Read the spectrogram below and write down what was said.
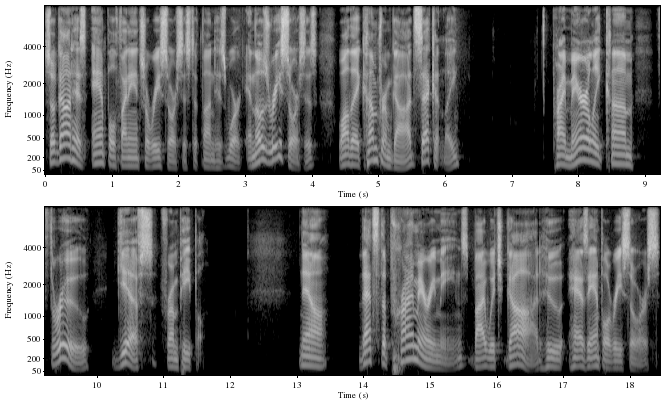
So God has ample financial resources to fund his work. And those resources, while they come from God, secondly, primarily come through gifts from people. Now, that's the primary means by which God, who has ample resource,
